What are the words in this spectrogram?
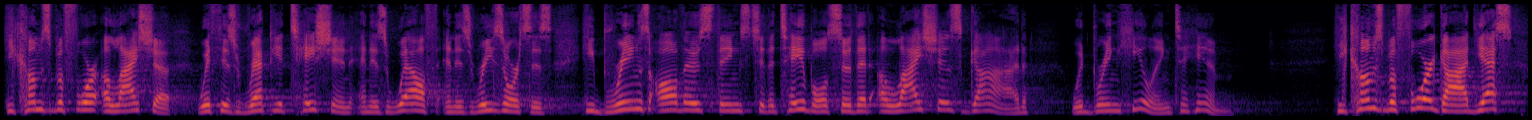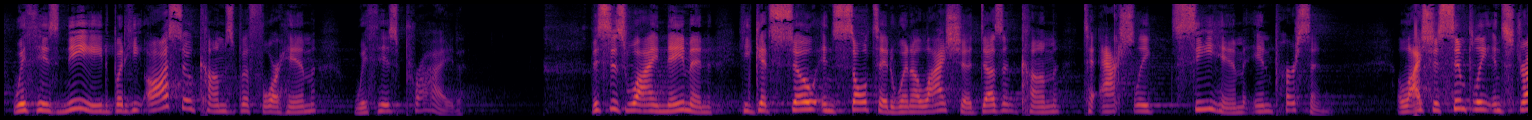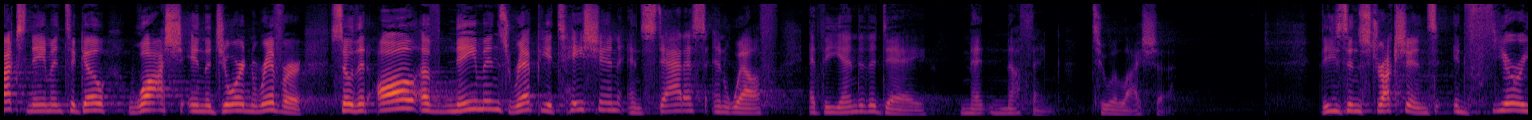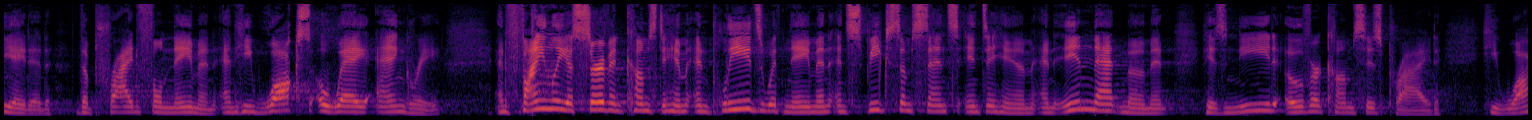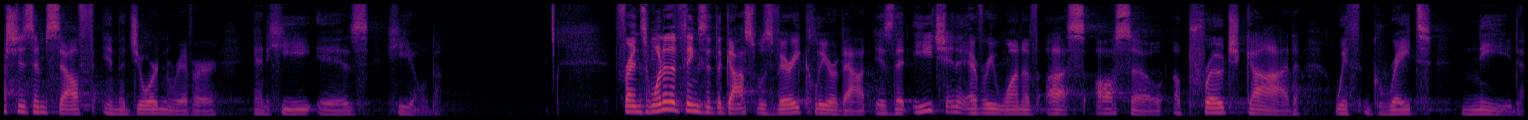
He comes before Elisha with his reputation and his wealth and his resources. He brings all those things to the table so that Elisha's God would bring healing to him. He comes before God, yes, with his need, but he also comes before him with his pride. This is why Naaman, he gets so insulted when Elisha doesn't come to actually see him in person. Elisha simply instructs Naaman to go wash in the Jordan River so that all of Naaman's reputation and status and wealth at the end of the day meant nothing to Elisha. These instructions infuriated the prideful Naaman, and he walks away angry and finally, a servant comes to him and pleads with Naaman and speaks some sense into him. And in that moment, his need overcomes his pride. He washes himself in the Jordan River and he is healed. Friends, one of the things that the gospel is very clear about is that each and every one of us also approach God with great need.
